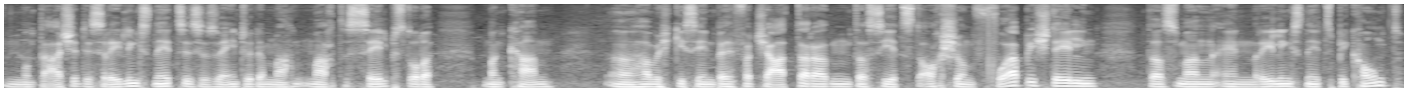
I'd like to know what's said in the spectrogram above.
Montage des Railingsnetzes, also entweder man macht das selbst oder man kann, äh, habe ich gesehen bei Vercharterern, das jetzt auch schon vorbestellen, dass man ein Railingsnetz bekommt.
